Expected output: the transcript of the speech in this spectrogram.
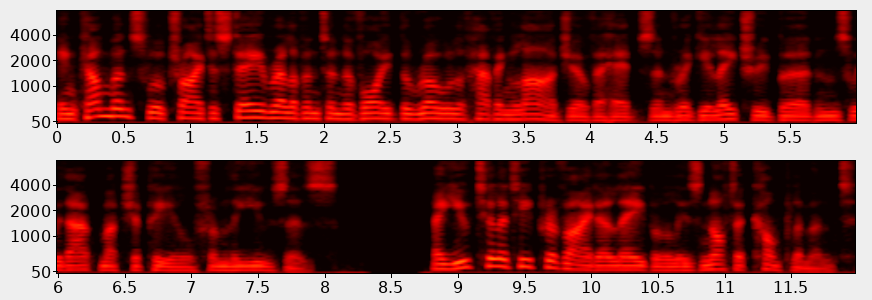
Incumbents will try to stay relevant and avoid the role of having large overheads and regulatory burdens without much appeal from the users. A utility provider label is not a compliment.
